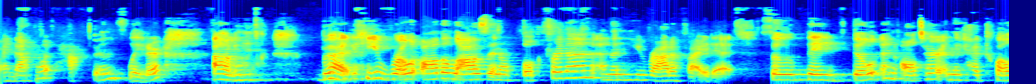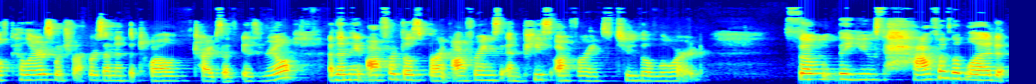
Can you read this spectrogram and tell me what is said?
find out what happens later. Um, but he wrote all the laws in a book for them and then he ratified it. So they built an altar and they had 12 pillars, which represented the 12 tribes of Israel. And then they offered those burnt offerings and peace offerings to the Lord. So they used half of the blood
